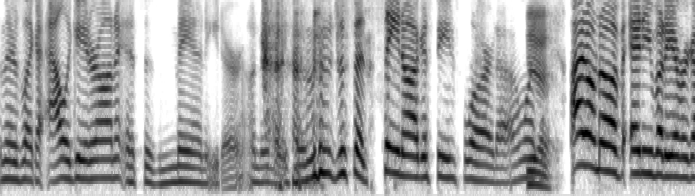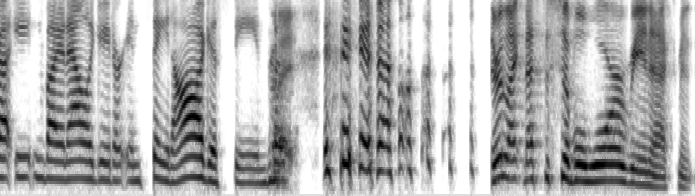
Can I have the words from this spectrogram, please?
and there's like an alligator on it. It says man eater underneath. it just said St. Augustine, Florida. I'm like, I don't know if anybody ever got eaten by an alligator in St. Augustine, but right you know, They're like that's the Civil War reenactment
